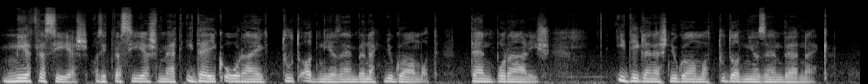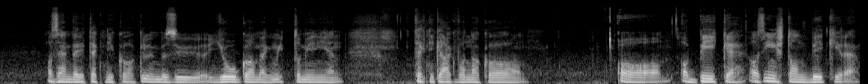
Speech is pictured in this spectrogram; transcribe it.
Miért veszélyes? Az itt veszélyes, mert ideig, óráig tud adni az embernek nyugalmat, temporális, idéglenes nyugalmat tud adni az embernek. Az emberi technika, különböző joga, meg mit tudom én, ilyen technikák vannak a, a, a béke, az instant békére.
